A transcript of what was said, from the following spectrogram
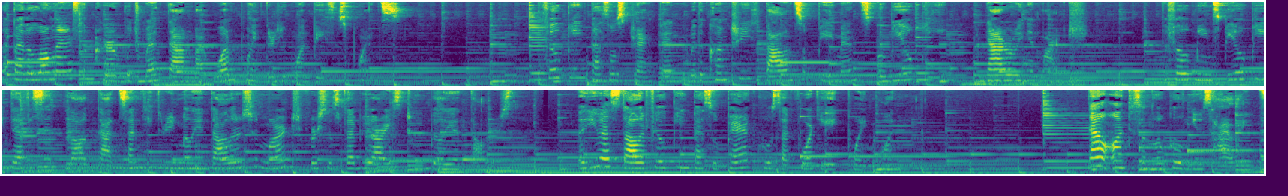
led by the long end of the curve, which went down by 1.31 basis points. Philippine peso strengthened with the country's balance of payments or BOP narrowing in March. The Philippines BOP deficit logged at $73 million in March versus February's $2 billion. The US dollar Philippine peso pair closed at 48.1. Now on to some local news highlights.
